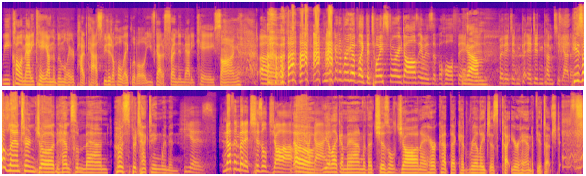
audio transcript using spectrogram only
We call him Maddie K on the Boom Lawyered podcast. We did a whole like little "You've Got a Friend in Maddie K" song. Um, we were gonna bring up like the Toy Story dolls. It was a whole thing. Yeah. but, but it didn't. It didn't come together. He's a lantern jawed, handsome man who's protecting women. he is nothing but a chiseled jaw. Oh, you're like a man with a chiseled jaw and a haircut that could really just cut your hand if you touched it.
